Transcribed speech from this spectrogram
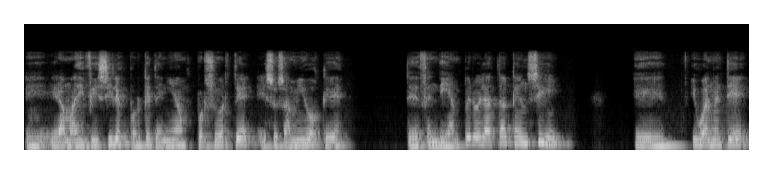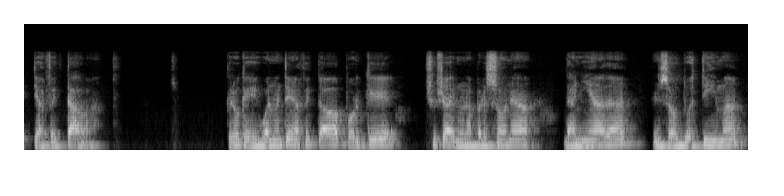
eh, eran más difíciles porque tenían, por suerte, esos amigos que te defendían. Pero el ataque en sí eh, igualmente te afectaba. Creo que igualmente me afectaba porque yo ya era una persona dañada en su autoestima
